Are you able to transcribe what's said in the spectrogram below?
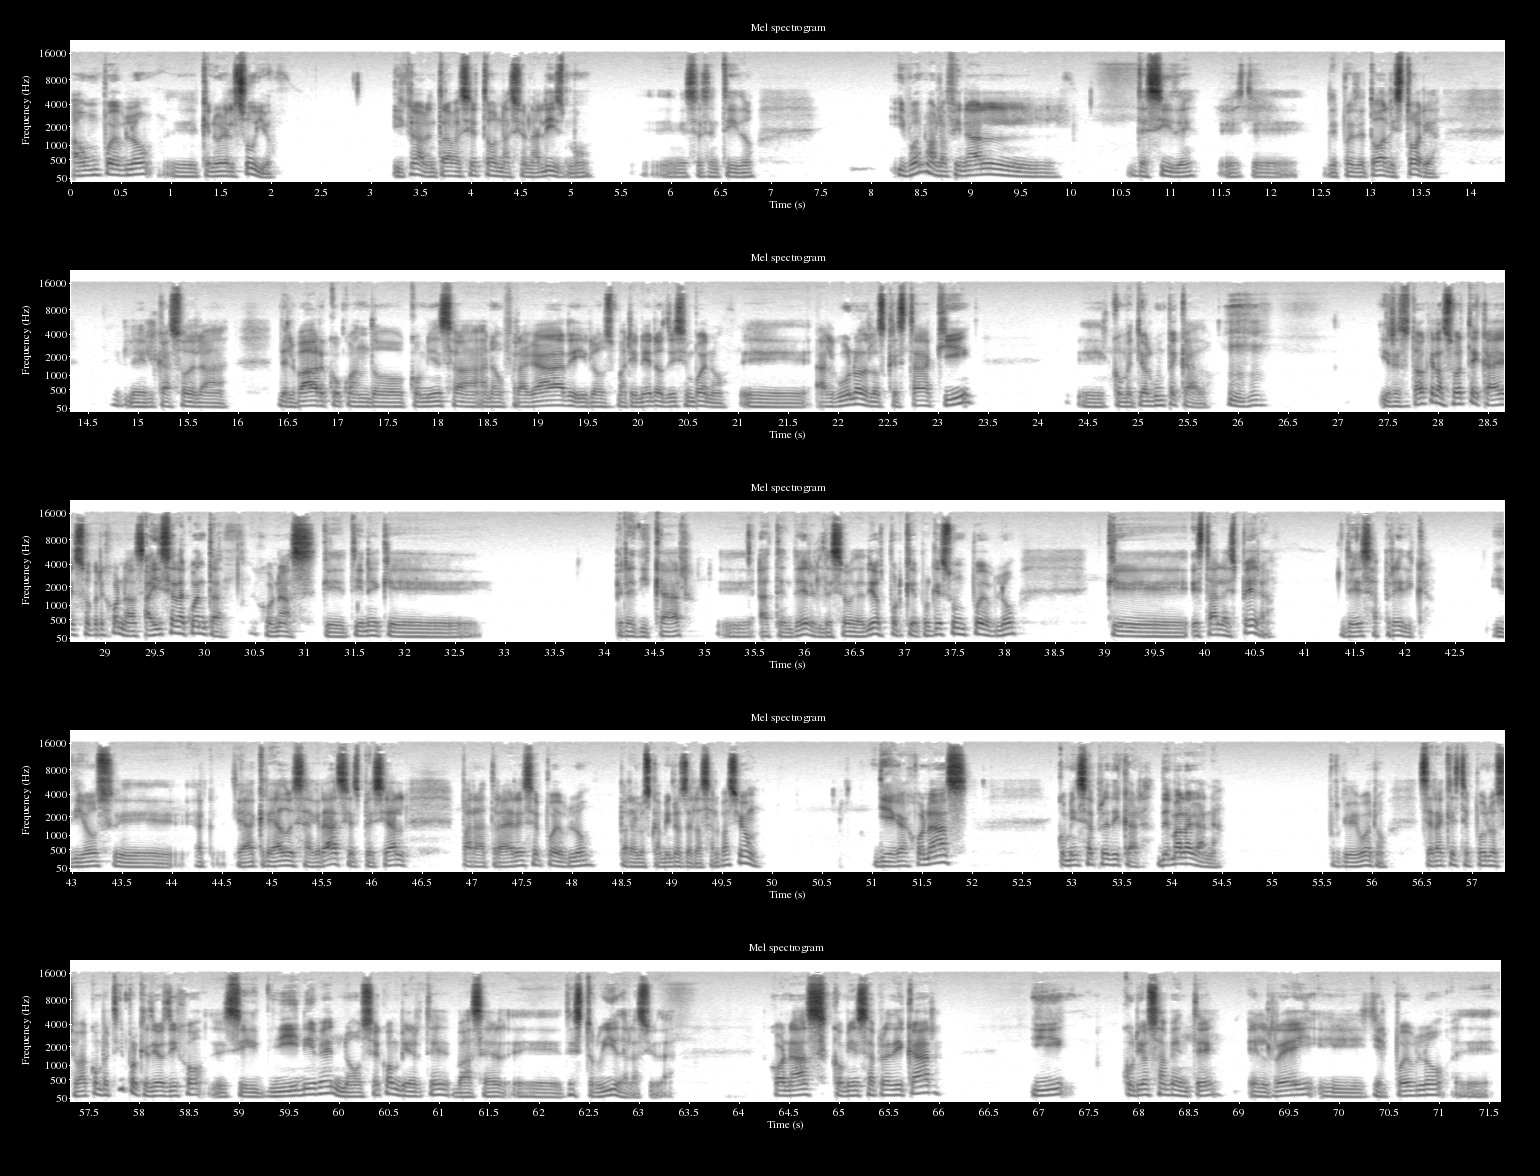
a un pueblo eh, que no era el suyo. Y claro, entraba cierto nacionalismo en ese sentido. Y bueno, a la final decide este, después de toda la historia. El, caso de la, del barco cuando comienza a naufragar y los marineros dicen, bueno, eh, alguno de los que está aquí eh, cometió algún pecado. Y resultado que la suerte cae sobre Jonás. Ahí se da cuenta Jonás que tiene que predicar, eh, atender el deseo de Dios. ¿Por qué? Porque es un pueblo que está a la espera de esa prédica y Dios eh, ya ha creado esa gracia especial para atraer ese pueblo para los caminos de la salvación. Llega Jonás, comienza a predicar de mala gana, porque bueno, ¿será que este pueblo se va a convertir? Porque Dios dijo, si Nínive no se convierte, va a ser eh, destruida la ciudad. Jonás comienza a predicar y curiosamente el rey y, el pueblo eh,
